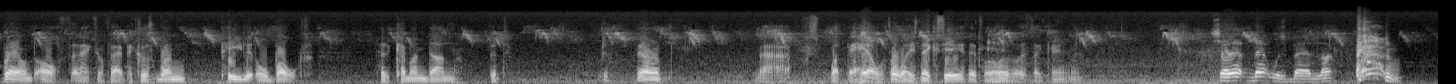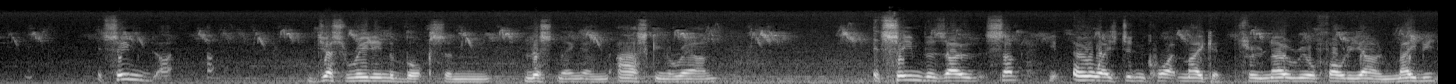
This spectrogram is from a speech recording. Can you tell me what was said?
browned off, in actual fact, because one pea little bolt had come undone. But, you know, ah, what the hell? It's always next year. That's what yeah. I was always thinking. So that that was bad luck. it seemed uh, just reading the books and listening and asking around, it seemed as though some you always didn't quite make it through no real fault of your own. Maybe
